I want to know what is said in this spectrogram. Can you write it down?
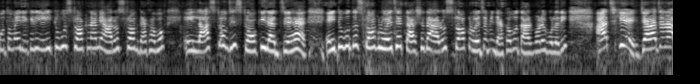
প্রথমেই রেখে দিই। এইটুকু স্টক না, আমি আরও স্টক দেখাবো। এই লাস্ট অফ দি স্টকই যাচ্ছে হ্যাঁ। এইটুকু তো স্টক রয়েছে, তার সাথে আরও স্টক রয়েছে, আমি দেখাবো, তারপরে বলে দিই। আজকে যারা যারা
